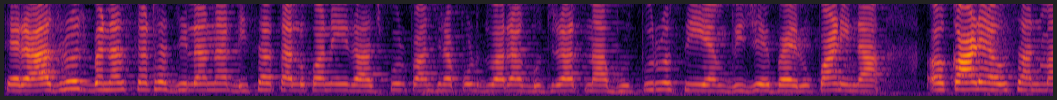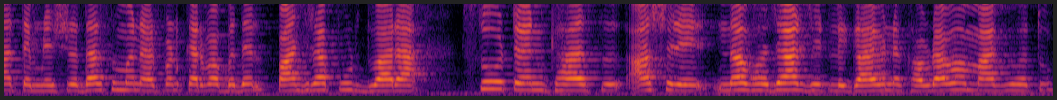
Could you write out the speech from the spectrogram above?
ત્યારે આજરોજ બનાસકાંઠા જિલ્લાના ડીસા તાલુકાની રાજપુર પાંજરાપુર દ્વારા ગુજરાતના ભૂતપૂર્વ સીએમ વિજયભાઈ રૂપાણીના અકાળે અવસાનમાં તેમને શ્રદ્ધાસુમન અર્પણ કરવા બદલ પાંજરાપુર દ્વારા સો ટન ઘાસ આશરે નવ હજાર જેટલી ગાયોને ખવડાવવામાં આવ્યું હતું.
